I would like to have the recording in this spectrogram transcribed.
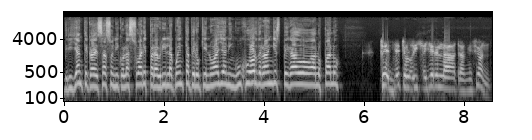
brillante cabezazo Nicolás Suárez para abrir la cuenta, pero que no haya ningún jugador de Rangers pegado a los palos? Sí, de hecho lo dije ayer en la transmisión,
